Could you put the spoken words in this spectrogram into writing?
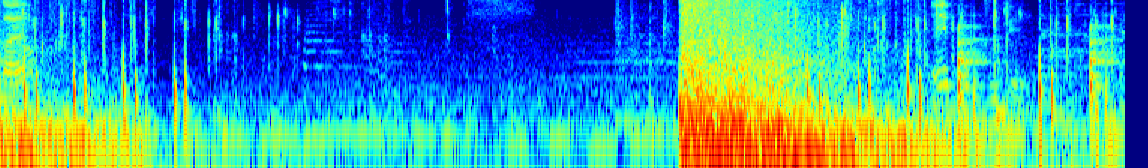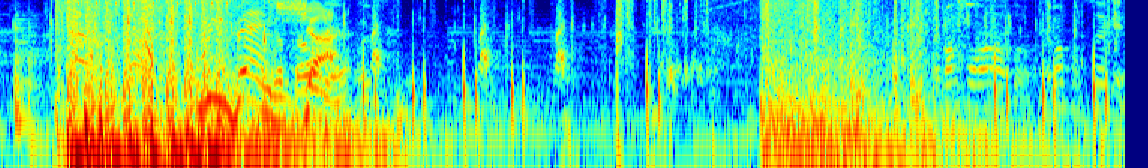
가요? A 폭두 개운이야 대방폭 하나 더. 대방폭 세 개.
